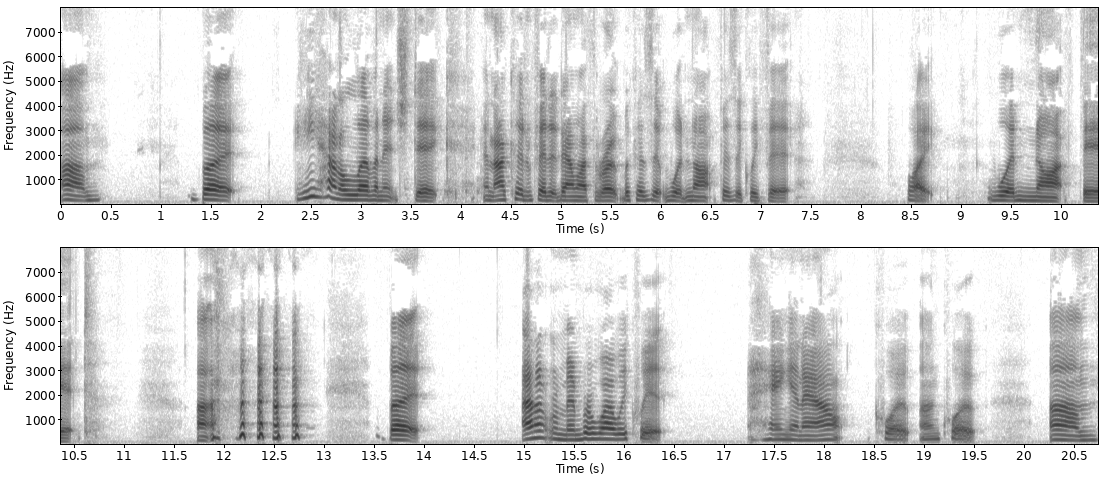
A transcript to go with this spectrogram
Um, but he had 11 inch dick, and I couldn't fit it down my throat because it would not physically fit. Like, would not fit. Uh, but I don't remember why we quit hanging out, quote unquote. Um,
